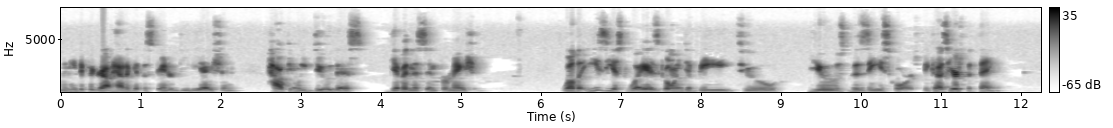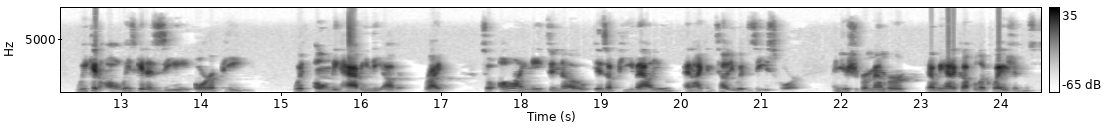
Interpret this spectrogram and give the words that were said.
We need to figure out how to get the standard deviation. How can we do this given this information? Well, the easiest way is going to be to use the z-scores because here's the thing. We can always get a z or a p with only having the other, right? So all I need to know is a p-value and I can tell you its z-score. And you should remember that we had a couple equations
